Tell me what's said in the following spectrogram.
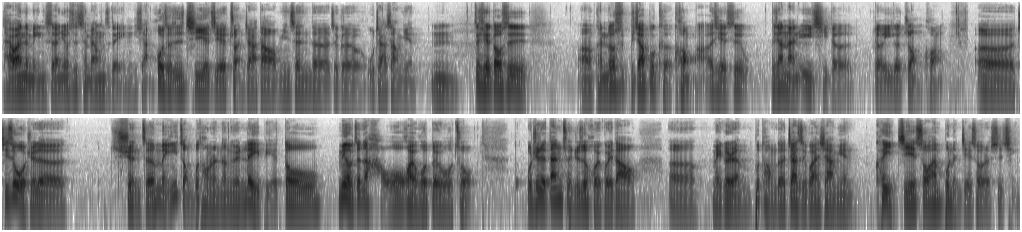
台湾的民生又是什么样子的影响？或者是企业直接转嫁到民生的这个物价上面。嗯，这些都是呃，可能都是比较不可控啊，而且是比较难预期的的一个状况。呃，其实我觉得选择每一种不同的能源类别都没有真的好或坏或对或错。我觉得单纯就是回归到呃每个人不同的价值观下面可以接受和不能接受的事情。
